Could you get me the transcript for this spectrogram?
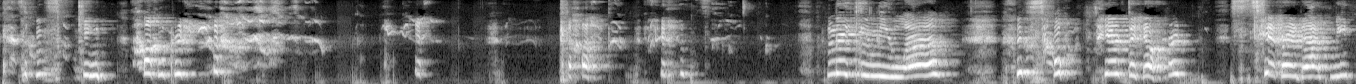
because I'm fucking hungry. God, it's making me laugh. So there they are staring at me.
